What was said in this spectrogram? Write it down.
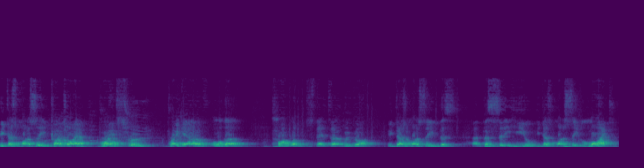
He doesn't want to see Kaitaia break through, break out of all the problems that uh, we've got. He doesn't want to see this, uh, this city healed. He doesn't want to see light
